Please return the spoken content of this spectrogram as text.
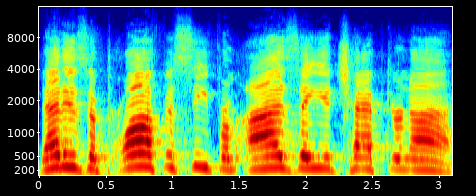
That is a prophecy from Isaiah chapter 9.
